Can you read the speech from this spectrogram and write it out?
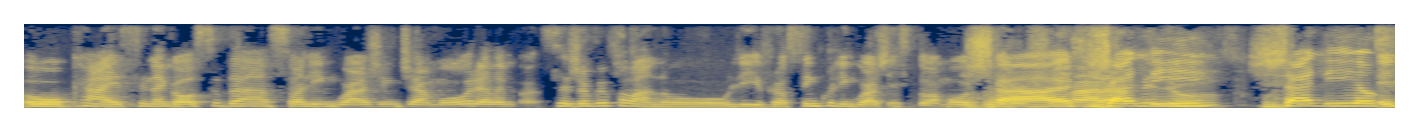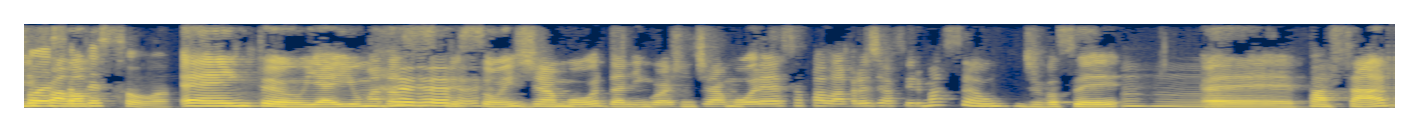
Ô, Kai, esse negócio da sua linguagem de amor, ela- você já ouviu falar no livro As Cinco Linguagens do Amor? Já, Sheffield? já li, já li, eu Ele sou fala- essa pessoa. É, então, e aí uma das expressões de amor, da linguagem de amor, é essa palavra de afirmação, de você Uhum. é, passar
